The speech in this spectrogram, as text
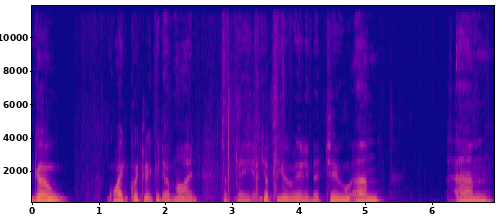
go quite quickly, if you don't mind? It's up to, it's up to you, really, but to um, um,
